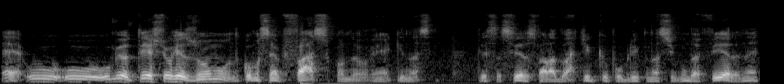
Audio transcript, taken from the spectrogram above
É, o, o, o, meu texto eu resumo, como sempre faço, quando eu venho aqui nas terças-feiras falar do artigo que eu publico na segunda-feira, né?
